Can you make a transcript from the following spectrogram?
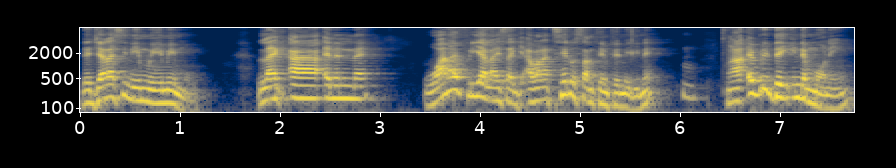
the jealousy name me Like uh, and then uh, what I've realized, like, I want to tell you something, family. Ne? Uh, every day in the morning,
